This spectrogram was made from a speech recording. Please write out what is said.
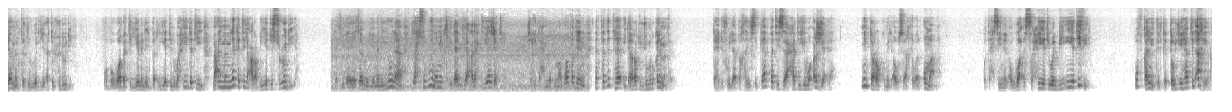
منفذ الوديعة الحدودي وبوابة اليمن البرية الوحيدة مع المملكة العربية السعودية التي لا يزال اليمنيون يحصلون من خلالها على احتياجاتهم. شهد حملة نظافة نفذتها إدارة جمرك المنفذ تهدف إلى تخليص كافة ساحته وأرجائه من تراكم الأوساخ والقمامة وتحسين الأوضاع الصحية والبيئية فيه وفقا لتلك التوجيهات الأخيرة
